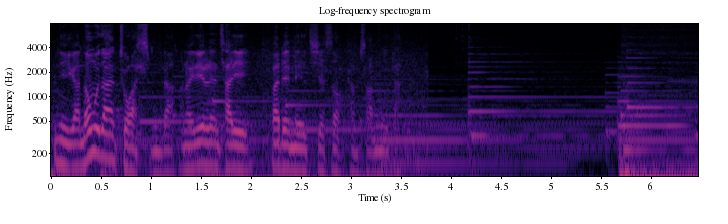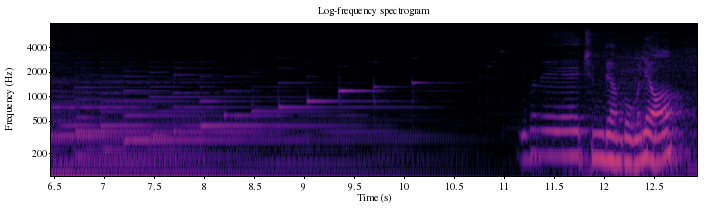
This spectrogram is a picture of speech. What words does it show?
분위기가 너무 다 좋았습니다. 오늘 이런 자리 마련해 주셔서 감사합니다. 이번에 준비한 곡은요.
